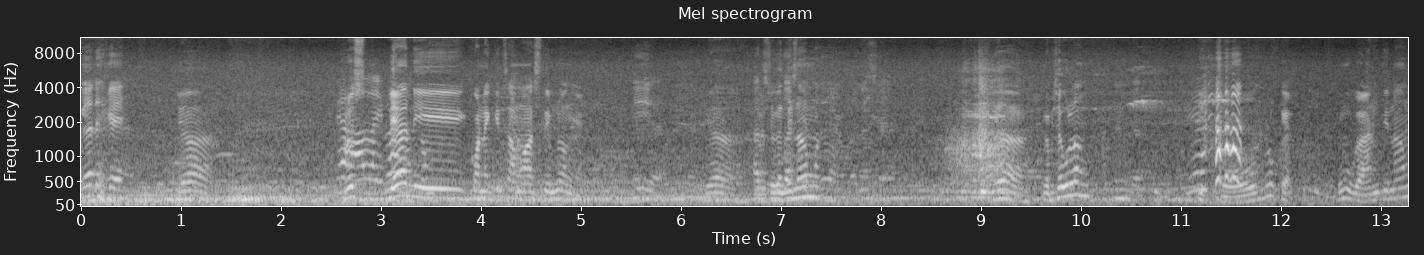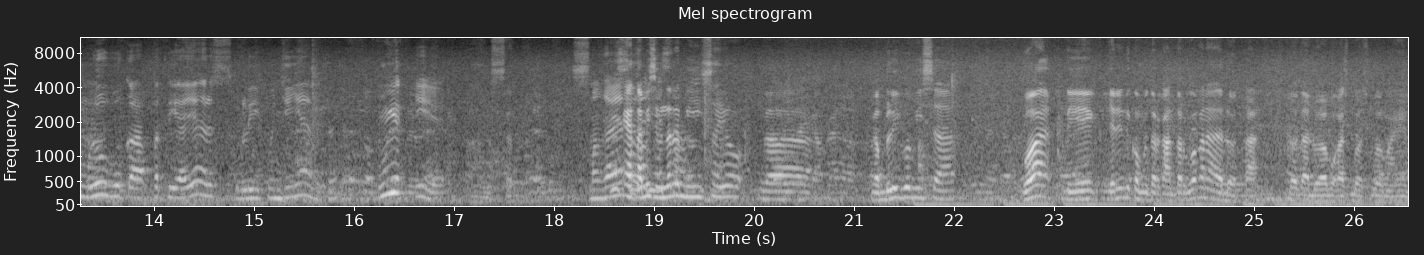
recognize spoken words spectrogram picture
Enggak deh kayak. Ya. Ya, Terus dia banget dikonekin sama Steam doang ya? Iya. Iya. Harus bisa ganti nama. Iya. Nggak bisa ulang. Enggak. Ih, goblok ya. Gue mau ganti nama. Lu buka peti aja harus beli kuncinya gitu. Emang iya? Iya. Bangsat. Makanya Eh tapi sebenarnya bisa yo, nggak nggak beli gue bisa. Gua di jadi di komputer kantor gua kan ada Dota, Dota 2 bekas bos gua main.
